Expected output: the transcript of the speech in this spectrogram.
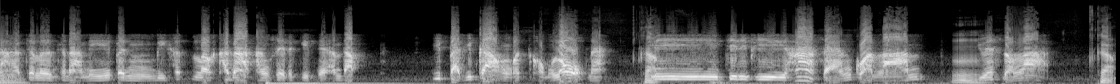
นะฮะเจริญขนาดนี้เป็นมีขนาดทางเศรษฐกิจเนี่ยอันดับ28 29ของของโลกนะครับมี GDP 5แสนกว่าล้านอืม US ดอลลาร์ครับ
